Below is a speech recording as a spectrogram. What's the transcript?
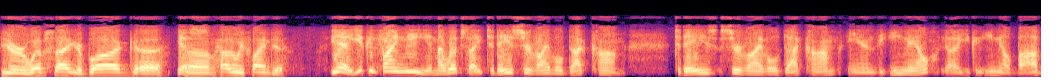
your website, your blog. Uh, yes. Um, how do we find you? Yeah, you can find me at my website, today'ssurvival.com. Today'ssurvival.com, and the email, uh, you can email Bob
